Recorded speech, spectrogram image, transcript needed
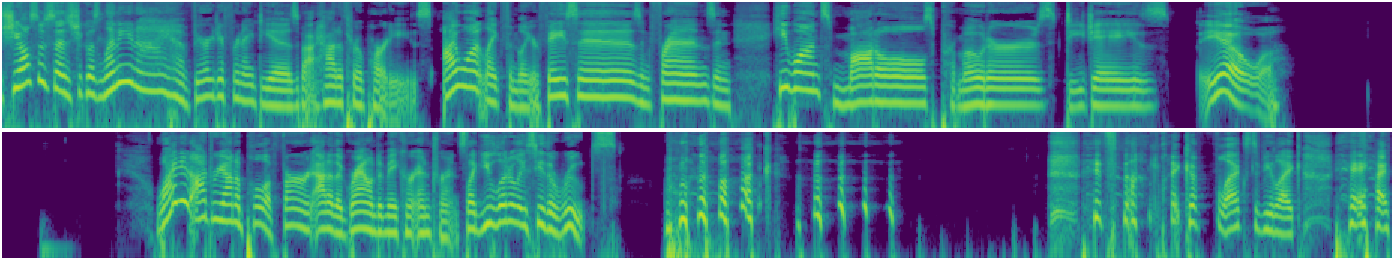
She also says, she goes, Lenny and I have very different ideas about how to throw parties. I want like familiar faces and friends, and he wants models, promoters, DJs. Ew. Why did Adriana pull a fern out of the ground to make her entrance? Like you literally see the roots. what the fuck? it's not like a flex to be like, hey, I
